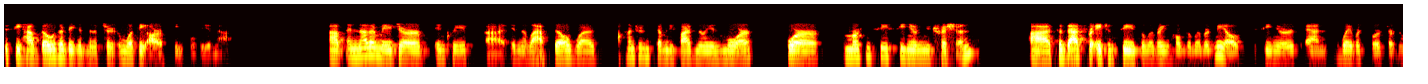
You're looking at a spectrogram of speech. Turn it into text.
to see how those are being administered and what the RFPs will be in that. Um, another major increase uh, in the last bill was 175 million more for emergency senior nutrition. Uh, so that's for agencies delivering home delivered meals to seniors and waivers for certain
